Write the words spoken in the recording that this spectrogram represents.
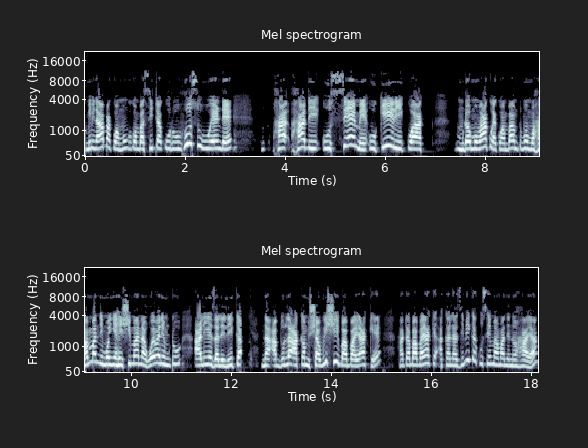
mimi naapa kwa mungu kwamba sitakuruhusu uende ha, hadi useme ukiri kwa mdomo wako ya kwamba mtume muhammad ni mwenye heshima na wewe ni mtu aliyezalilika. Na abdullah akamshawishi baba yake hata baba yake akalazimika kusema maneno haya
